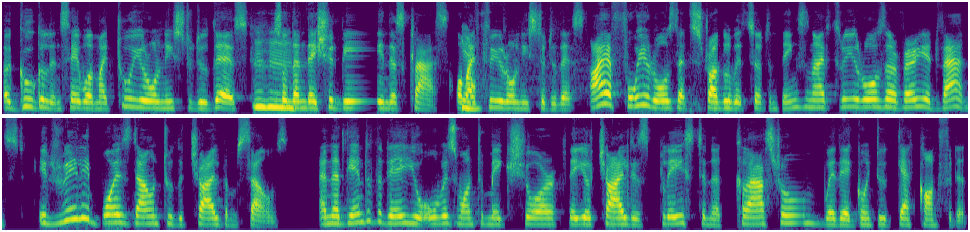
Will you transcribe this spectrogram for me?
uh, Google and say, well, my two year old needs to do this, mm-hmm. so then they should be in this class, or yeah. my three year old needs to do this. I have four year olds that struggle with certain things, and I have three year olds that are very advanced. It really boils down to the child themselves. And at the end of the day, you always want to make sure that your child is placed in a classroom where they're going to get confident.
